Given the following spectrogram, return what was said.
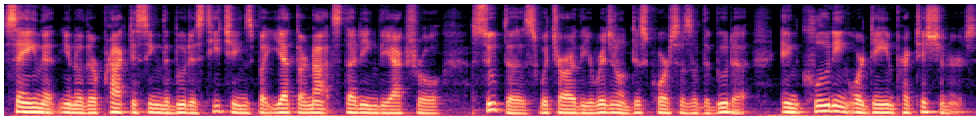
saying that you know they're practicing the buddhist teachings but yet they're not studying the actual suttas which are the original discourses of the buddha including ordained practitioners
